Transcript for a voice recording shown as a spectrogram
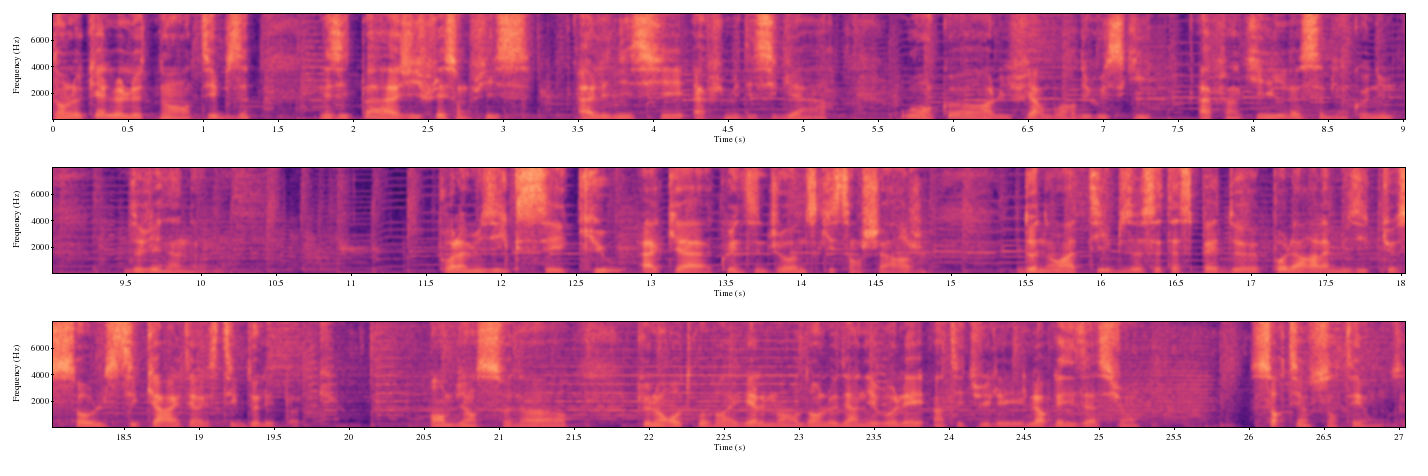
dans lequel le lieutenant Tibbs n'hésite pas à gifler son fils, à l'initier à fumer des cigares, ou encore à lui faire boire du whisky, afin qu'il, c'est bien connu, devienne un homme. Pour la musique, c'est Q, aka Quincy Jones, qui s'en charge, donnant à Tibbs cet aspect de polar à la musique soul si caractéristique de l'époque. Ambiance sonore que l'on retrouvera également dans le dernier volet intitulé L'organisation, sorti en 71.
